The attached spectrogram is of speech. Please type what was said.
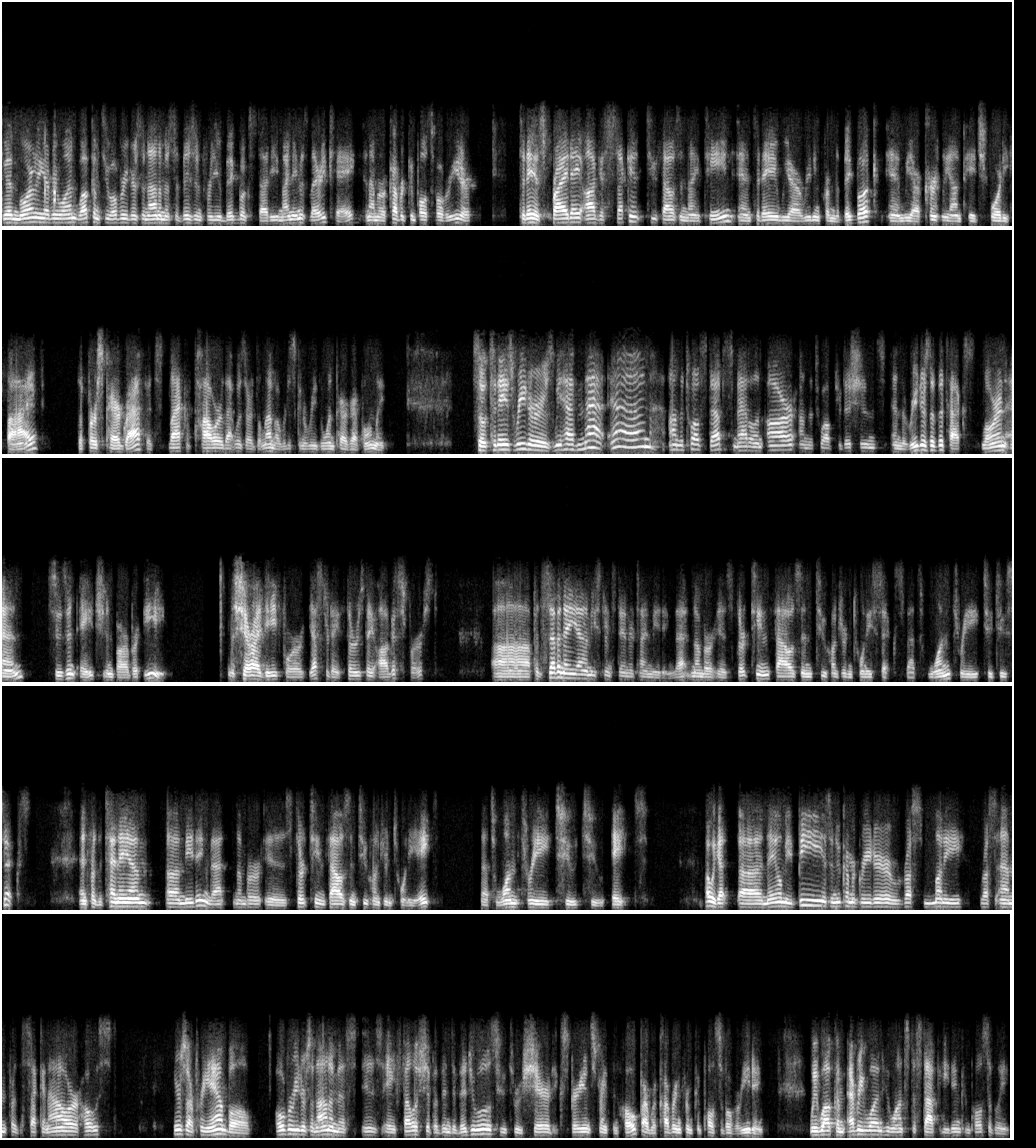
Good morning, everyone. Welcome to Overeaters Anonymous, a Vision for You Big Book study. My name is Larry Kay, and I'm a recovered compulsive overeater. Today is Friday, August 2nd, 2019, and today we are reading from the Big Book, and we are currently on page 45, the first paragraph. It's lack of power. That was our dilemma. We're just going to read the one paragraph only. So today's readers, we have Matt M on the 12 steps, Madeline R on the 12 traditions, and the readers of the text, Lauren N, Susan H, and Barbara E. The share ID for yesterday, Thursday, August 1st, uh, for the 7 a.m. Eastern Standard Time meeting. That number is 13,226. That's 13226. And for the 10 a.m. Uh, meeting, that number is 13,228. That's 13228. Oh, we got uh, Naomi B is a newcomer greeter, Russ Money, Russ M for the second hour host. Here's our preamble. Overeaters Anonymous is a fellowship of individuals who, through shared experience, strength, and hope, are recovering from compulsive overeating. We welcome everyone who wants to stop eating compulsively.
